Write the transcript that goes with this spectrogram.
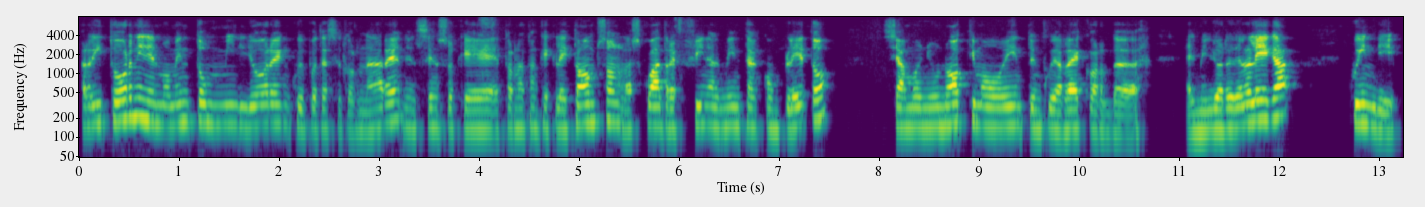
ritorni nel momento migliore in cui potesse tornare, nel senso che è tornato anche Clay Thompson, la squadra è finalmente al completo, siamo in un ottimo momento in cui il record è il migliore della Lega, quindi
